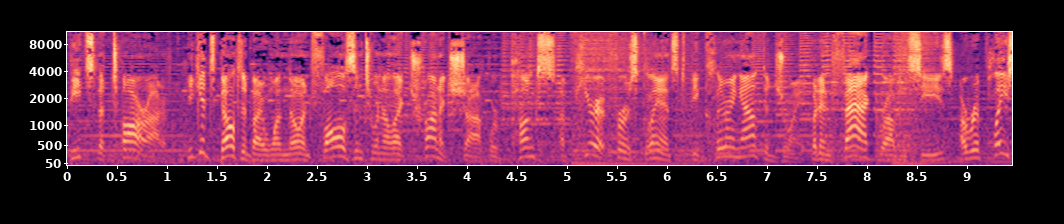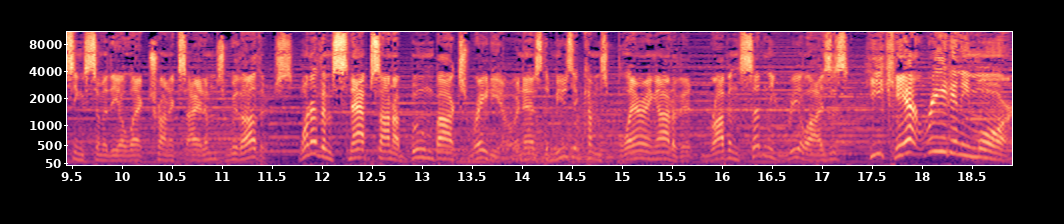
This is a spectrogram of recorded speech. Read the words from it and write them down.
beats the tar out of him. He gets belted by one though and falls into an electronics shop where punks appear at first glance to be clearing out the joint, but in fact, Robin sees, are replacing some of the electronics items with others. One of them snaps on a boombox radio, and as the music comes blaring out of it, Robin suddenly realizes he can't read anymore.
